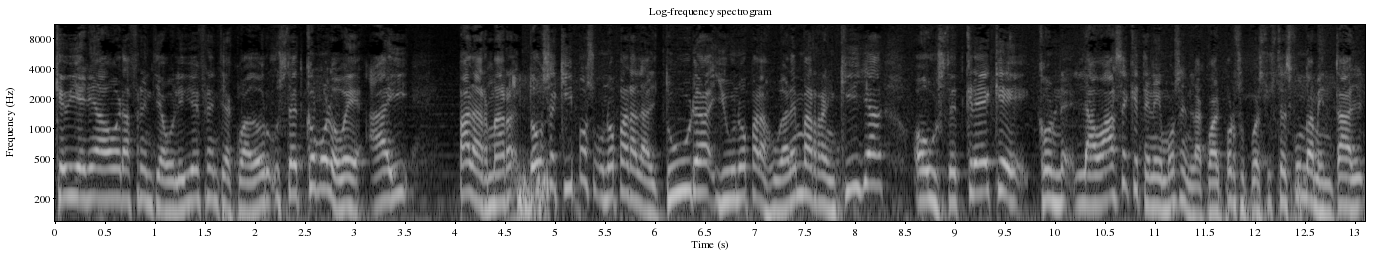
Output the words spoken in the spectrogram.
que viene ahora frente a Bolivia y frente a Ecuador, ¿usted cómo lo ve? ¿Hay para armar dos equipos, uno para la altura y uno para jugar en Barranquilla? ¿O usted cree que con la base que tenemos, en la cual por supuesto usted es fundamental,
